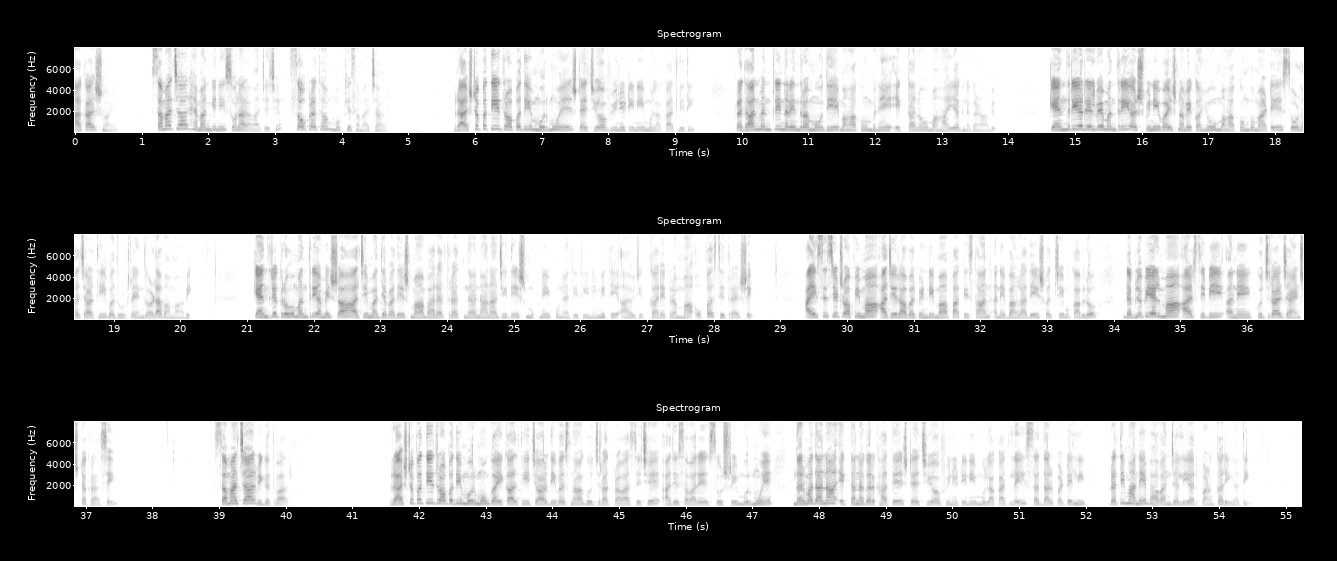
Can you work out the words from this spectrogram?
આકાશવાણી. સમાચાર હેમાંગીની સોનારા વાંચે છે. સૌપ્રથમ મુખ્ય સમાચાર. રાષ્ટ્રપતિ દ્રૌપદી મુર્મુએ સ્ટેચ્યુ ઓફ યુનિટીની મુલાકાત લીધી. પ્રધાનમંત્રી નરેન્દ્ર મોદીએ મહાકુંભને એકતાનો મહાયજ્ઞ ગણાવ્યો. કેન્દ્રીય રેલવે મંત્રી અશ્વિની વૈષ્ણવે કહ્યું, મહાકુંભ માટે સોળ હજારથી વધુ ટ્રેન દોડાવવામાં આવી. કેન્દ્રીય ગૃહમંત્રી અમિત શાહ આજે મધ્યપ્રદેશમાં ભારત રત્ન નાનાજી દેશમુખની પુણ્યતિથિ નિમિત્તે આયોજિત કાર્યક્રમમાં ઉપસ્થિત રહેશે. આઈસીસી ટ્રોફીમાં આજે રાવલપિંડીમાં પાકિસ્તાન અને બાંગ્લાદેશ વચ્ચે મુકાબલો ડબ્લ્યુપીએલમાં આરસીબી અને ગુજરાત જાયન્ટ્સ ટકરાશે. સમાચાર વિગતવાર. રાષ્ટ્રપતિ દ્રૌપદી મુર્મુ ગઈકાલથી ચાર દિવસના ગુજરાત પ્રવાસે છે. આજે સવારે સુશ્રી મુર્મુએ નર્મદાના એકતાનગર ખાતે સ્ટેચ્યુ ઓફ યુનિટીની મુલાકાત લઈ સરદાર પટેલની પ્રતિમાને ભાવાંજલિ અર્પણ કરી હતી.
